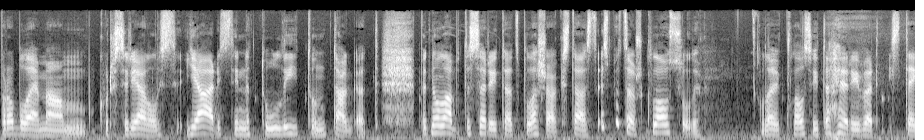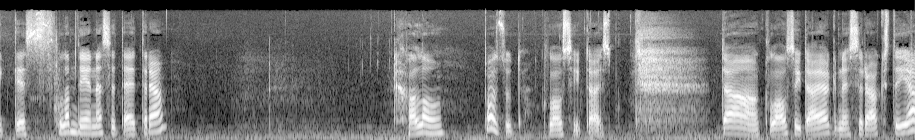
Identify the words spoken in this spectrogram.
problēmām, kuras ir jālis, jārisina tūlīt un tagad. Bet, nu labi, tas arī tāds plašāks stāsts. Es pacelšu klausuli, lai klausītāji arī var izteikties. Labdien, esat ēterā? Halo! Pazuda klausītājs. Tā klausītāja Agnes raksta, jā,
